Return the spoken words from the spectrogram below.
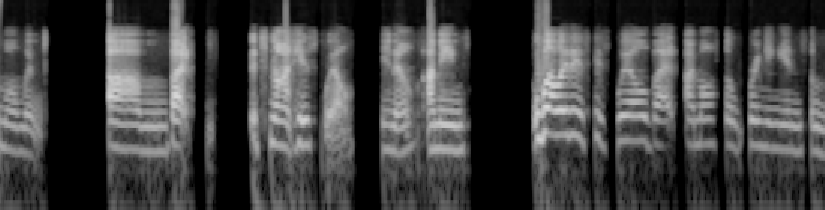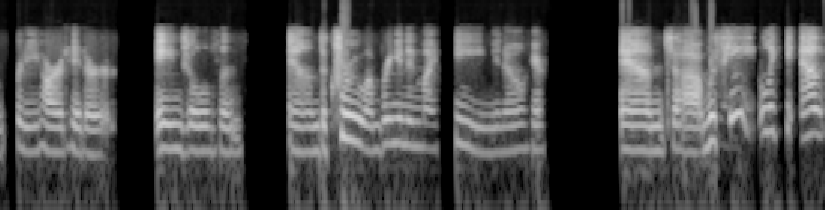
moment, um, but it's not his will. You know, I mean, well, it is his will, but I'm also bringing in some pretty hard hitter angels and and the crew. I'm bringing in my team. You know, here. And uh, was he like? I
